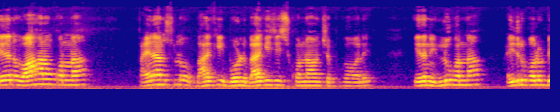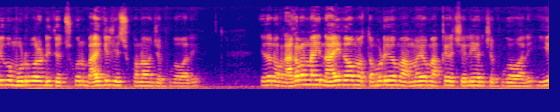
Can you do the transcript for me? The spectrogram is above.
ఏదైనా వాహనం కొన్నా ఫైనాన్స్లో బాకీ బోర్డు బాకీ చేసి కొన్నామని చెప్పుకోవాలి. ఏదైనా ఇల్లు కొన్నా ఐదు రూపాయలు వడ్డీకో మూడు రూపాయలు వడ్డీ తెచ్చుకొని బాకీలు చేసుకున్నామని చెప్పుకోవాలి. ఏదైనా ఒక నగలు ఉన్నాయి నాయిగా మా తమ్ముడియో మా అమ్మయో మా అక్కయో చెల్లి అని చెప్పుకోవాలి. ఈ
